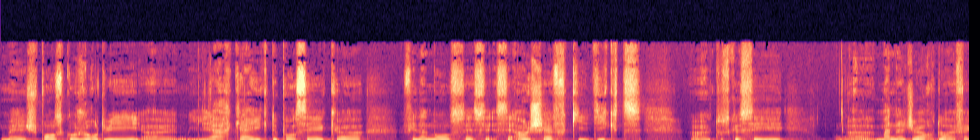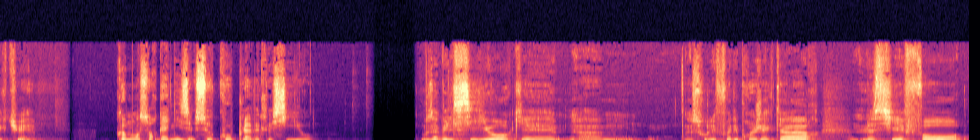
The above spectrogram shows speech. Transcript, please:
Mais je pense qu'aujourd'hui, euh, il est archaïque de penser que finalement, c'est un chef qui dicte tout ce que ses managers doivent effectuer. Comment s'organise ce couple avec le CEO vous avez le CEO qui est euh, sous les feux des projecteurs. Le CFO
